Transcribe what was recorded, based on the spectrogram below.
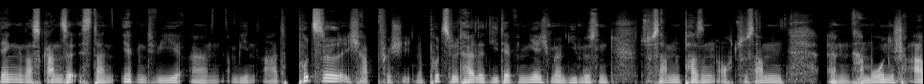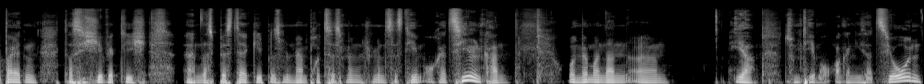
denken. Das Ganze ist dann irgendwie ähm, wie eine Art Putzel. Ich habe verschiedene Putzelteile, die definiere ich mir und die müssen zusammenpassen, auch zusammen ähm, harmonisch arbeiten, dass ich hier wirklich ähm, das beste Ergebnis mit meinem Prozessmanagementsystem auch erzielen kann. Und wenn man dann ähm, ja, zum Thema Organisation,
